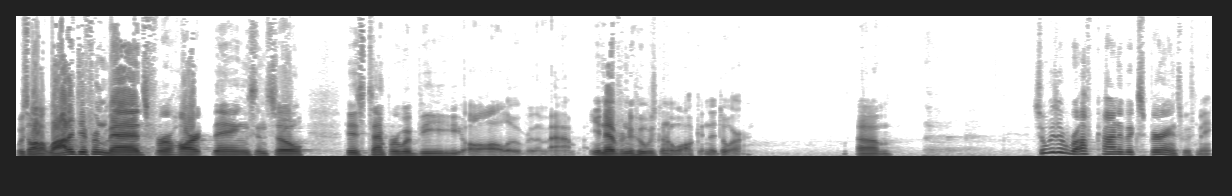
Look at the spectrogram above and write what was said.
was on a lot of different meds for heart things, and so his temper would be all over the map. You never knew who was going to walk in the door. Um, so it was a rough kind of experience with me.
